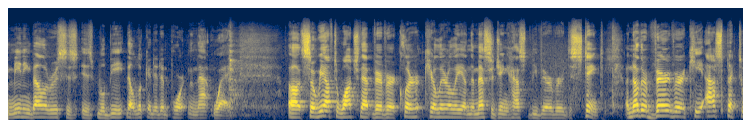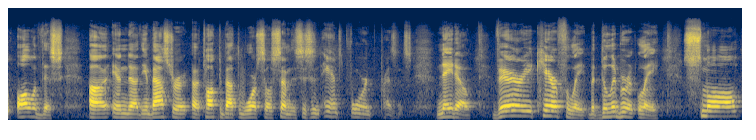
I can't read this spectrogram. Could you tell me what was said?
meaning Belarus is, is, will be, they'll look at it important in that way. Uh, so we have to watch that very, very clear, clearly, and the messaging has to be very, very distinct. Another very, very key aspect to all of this, uh, and uh, the ambassador uh, talked about the Warsaw Summit, this is enhanced foreign presence. NATO, very carefully but deliberately, small,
